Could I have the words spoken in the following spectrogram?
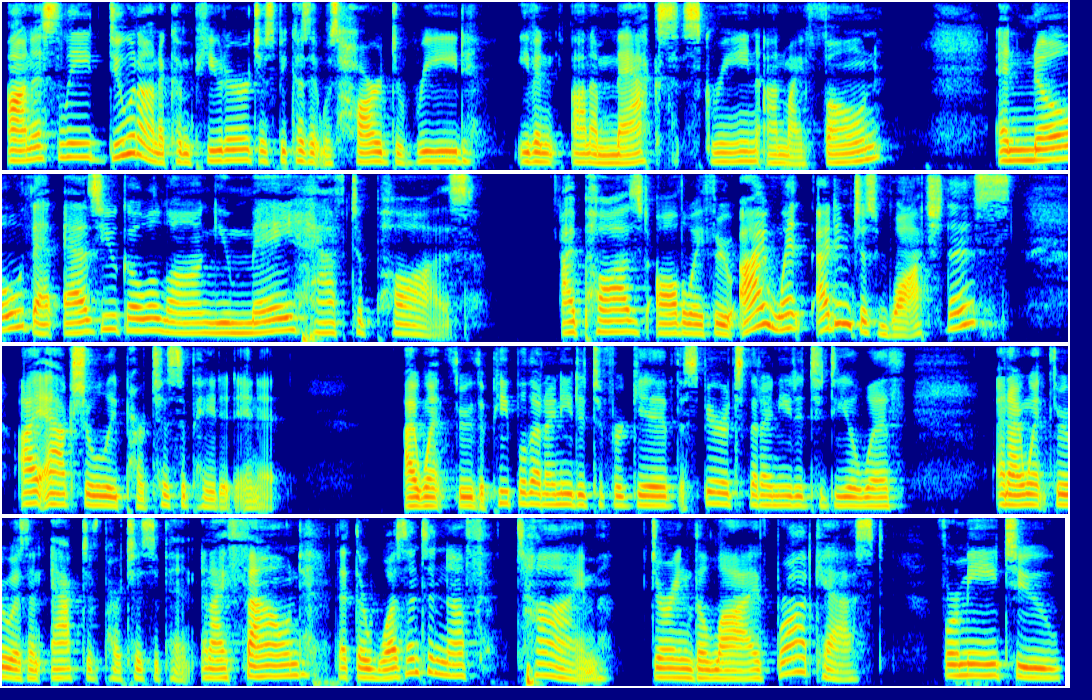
honestly, do it on a computer just because it was hard to read, even on a max screen on my phone. And know that as you go along, you may have to pause. I paused all the way through. I went, I didn't just watch this, I actually participated in it. I went through the people that I needed to forgive, the spirits that I needed to deal with, and I went through as an active participant. And I found that there wasn't enough time during the live broadcast for me to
